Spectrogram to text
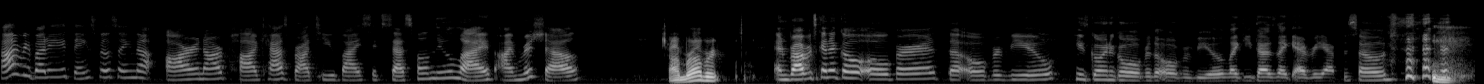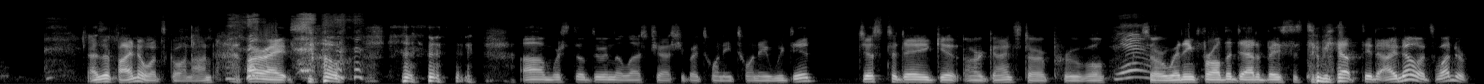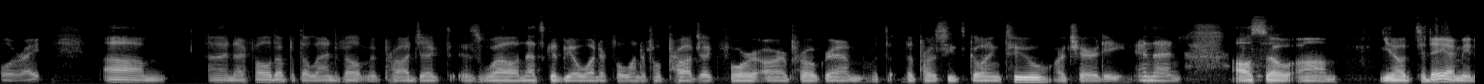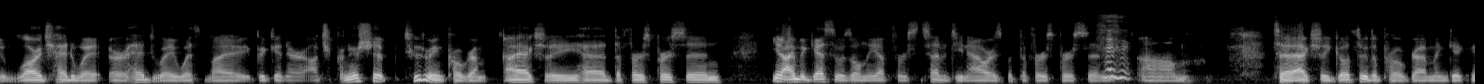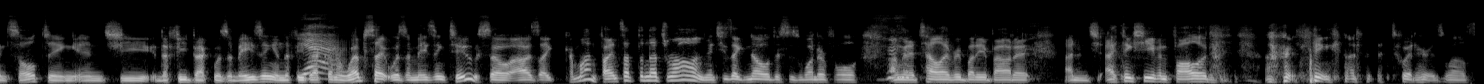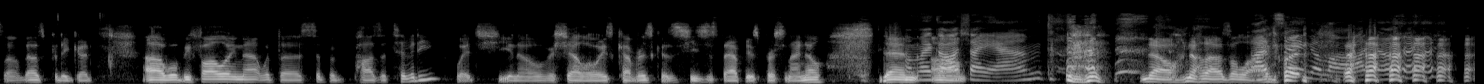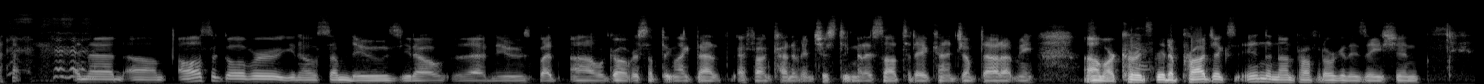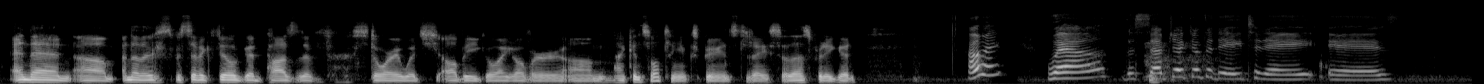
Hi, everybody. Thanks for listening to R and R podcast brought to you by Successful New Life. I'm Rochelle. I'm Robert. And Robert's going to go over the overview. He's going to go over the overview like he does like every episode. As if I know what's going on. All right. So um, we're still doing the less trashy by 2020. We did just today get our GuideStar approval. Yeah. So we're waiting for all the databases to be updated. I know it's wonderful, right? Um, and I followed up with the land development project as well, and that's going to be a wonderful, wonderful project for our program with the proceeds going to our charity, and then also, um, you know, today I made a large headway or headway with my beginner entrepreneurship tutoring program. I actually had the first person, you know, I would guess it was only up for 17 hours, but the first person um, to actually go through the program and get consulting and she the feedback was amazing and the feedback Yeah. on her website was amazing too. So i was like come on find something that's wrong. And she's like no this is wonderful. I'm going to tell everybody about it. And she, i think she even followed our thing on twitter as well so that was pretty good. Uh, we'll be following that with a sip of positivity which you know rochelle always covers because she's just the happiest person i know then oh my um, gosh, I am. no, no, that was a lie. I'm but- saying a lot. No. and then um, I'll also go over, you know, some news, you know, the news, but uh, we'll go over something like that I found kind of interesting that I saw today, kind of jumped out at me. Um, our current Yeah. state of projects in the nonprofit organization. And then um, another specific feel good positive story, which I'll be going over um, my consulting experience today. So that's pretty good. All right. Well, the subject of the day today is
